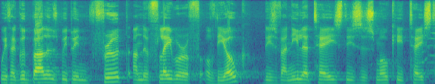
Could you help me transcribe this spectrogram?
with a good balance between fruit and the flavor of, of the oak. This vanilla taste, these smoky tastes.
